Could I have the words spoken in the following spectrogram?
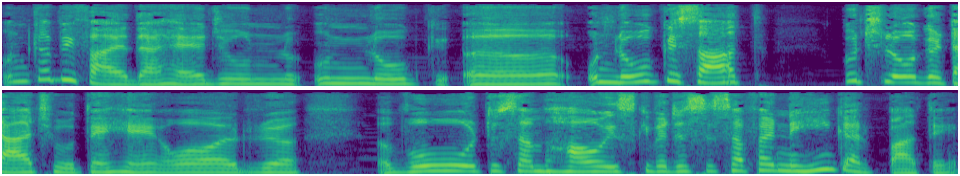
उनका भी फ़ायदा है जो उन उन लोग उन लोगों के साथ कुछ लोग अटैच होते हैं और वो टू सम हाउ इसकी वजह से सफ़र नहीं कर पाते।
